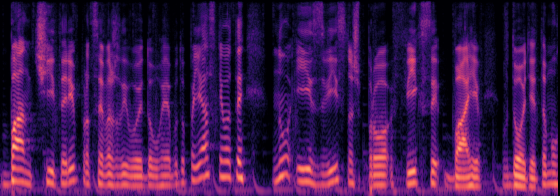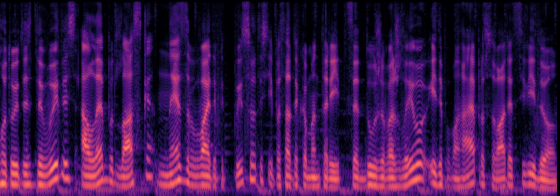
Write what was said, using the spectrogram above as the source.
Бан читерів, про це важливо і довго я буду пояснювати. Ну і звісно ж про фікси багів в доті. Тому готуйтесь дивитись, але, будь ласка, не забувайте підписуватись і писати коментарі. Це дуже важливо і допомагає просувати ці відео.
